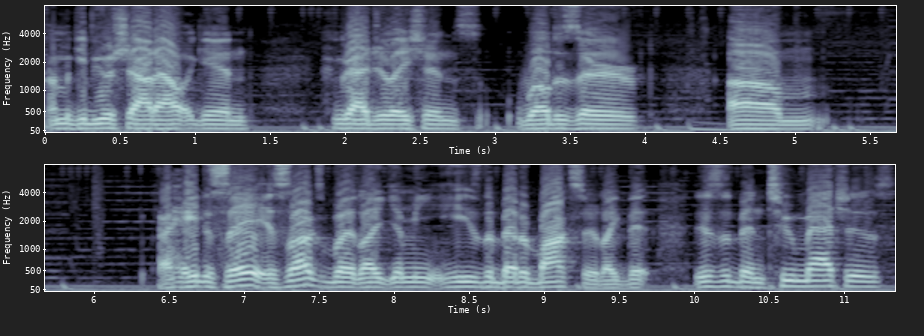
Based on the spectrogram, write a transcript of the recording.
I'm gonna give you a shout out again. Congratulations, well deserved. Um, I hate to say it, it sucks, but like I mean, he's the better boxer. Like that, this has been two matches,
